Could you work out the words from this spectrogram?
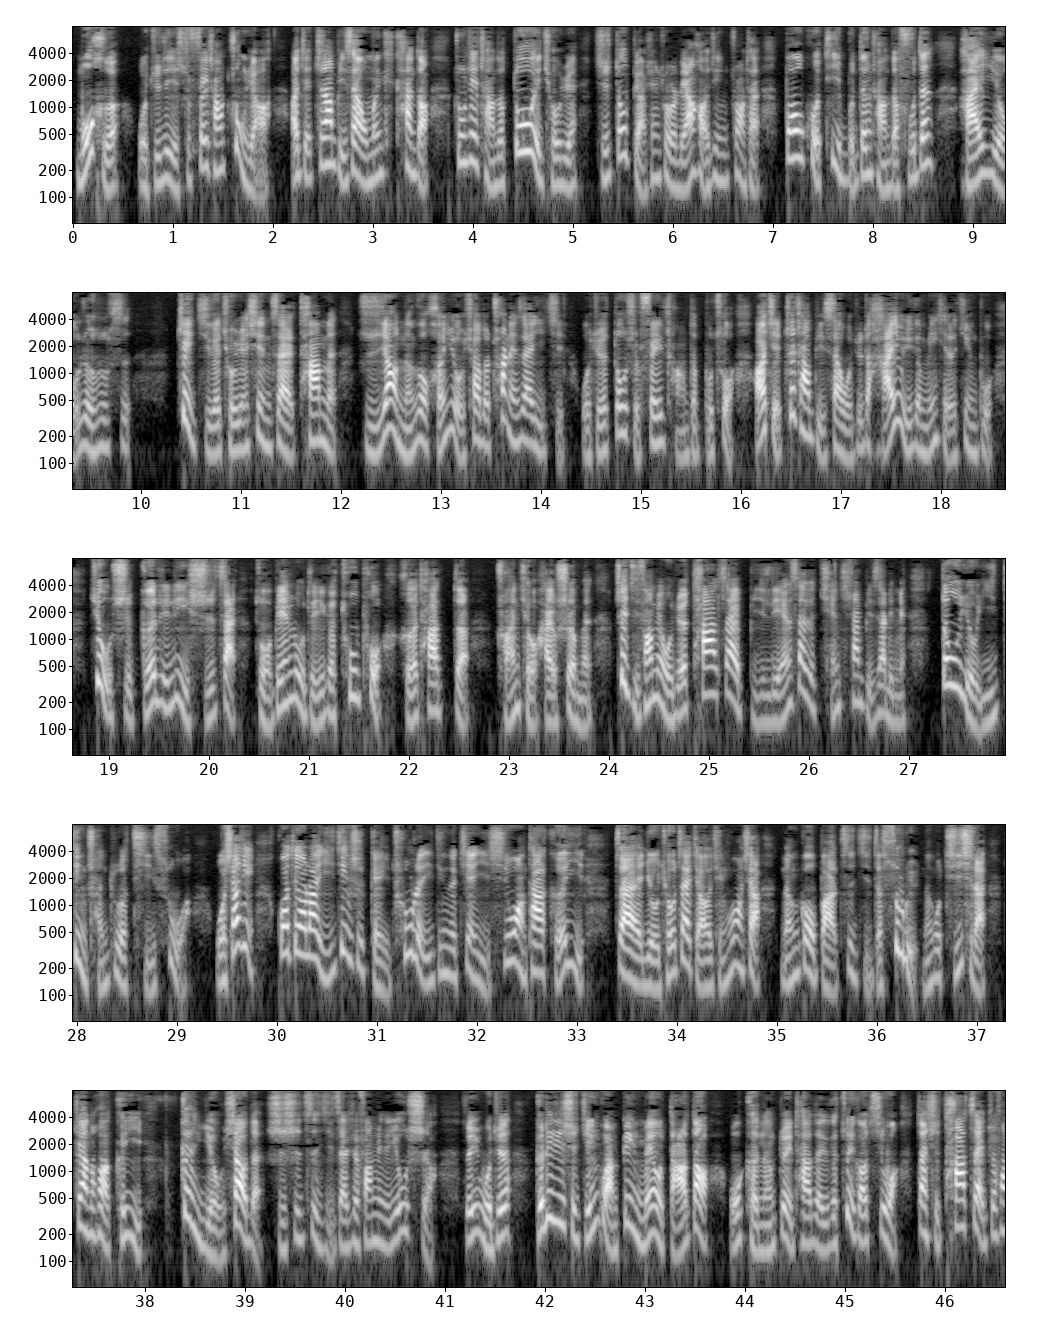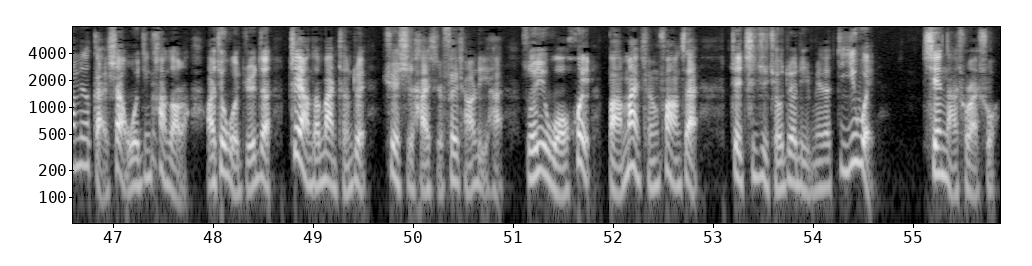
磨合，我觉得也是非常重要啊！而且这场比赛我们可以看到，中前场的多位球员其实都表现出了良好竞技状态，包括替补登场的福登，还有热苏斯这几个球员，现在他们只要能够很有效的串联在一起，我觉得都是非常的不错。而且这场比赛，我觉得还有一个明显的进步，就是格里利什在左边路的一个突破和他的传球还有射门这几方面，我觉得他在比联赛的前几场比赛里面都有一定程度的提速啊。我相信瓜迪奥拉一定是给出了一定的建议，希望他可以在有球在脚的情况下，能够把自己的速率能够提起来，这样的话可以更有效的实施自己在这方面的优势啊。所以我觉得格里利什尽管并没有达到我可能对他的一个最高期望，但是他在这方面的改善我已经看到了，而且我觉得这样的曼城队确实还是非常厉害，所以我会把曼城放在这七支球队里面的第一位，先拿出来说，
